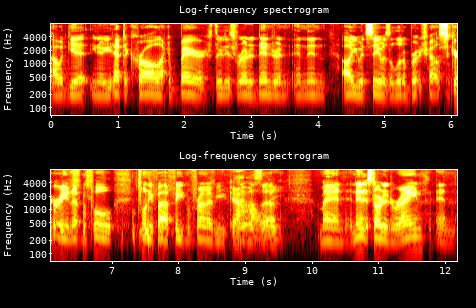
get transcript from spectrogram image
I would get, you know, you'd have to crawl like a bear through this rhododendron, and then all you would see was a little brook trout scurrying up the pool, twenty five feet in front of you. It was, uh, man, and then it started to rain, and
